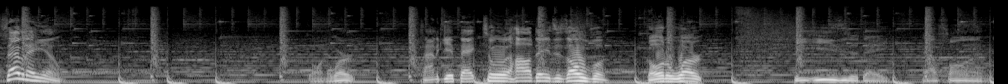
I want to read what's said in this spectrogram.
7 a.m. Going to work. Time to get back to it. Holidays is over. Go to work. Be easy today. Have fun.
